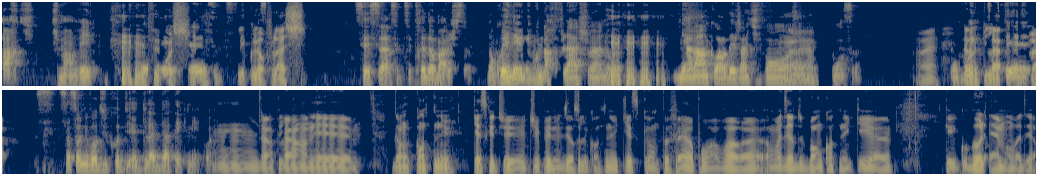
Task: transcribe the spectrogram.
arc, je m'en vais. c'est moche. C'est- c'est- Les couleurs flash. C'est ça, c'est très Mm. dommage ça. Donc oui, les, les couleurs flash, man, ouais. il y en a encore des gens qui font, euh, Ouais. qui font ça. Ouais. Donc oui, là, ça c'est au niveau du de la, de la technique. Hmm, donc là, on est dans le contenu. Qu'est-ce que tu, peux nous dire sur le contenu? Qu'est-ce qu'on peut faire pour avoir, euh, on va dire, du bon contenu euh, que Google aime, on va dire?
